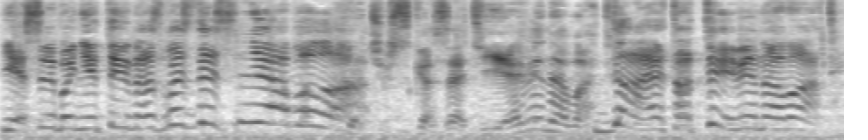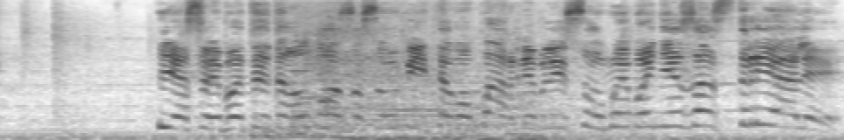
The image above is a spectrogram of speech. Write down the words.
Если бы не ты, нас бы здесь не было! Хочешь сказать, я виноват? Да, это ты виноват! Если бы ты дал Мозесу убить того парня в лесу, мы бы не застряли!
